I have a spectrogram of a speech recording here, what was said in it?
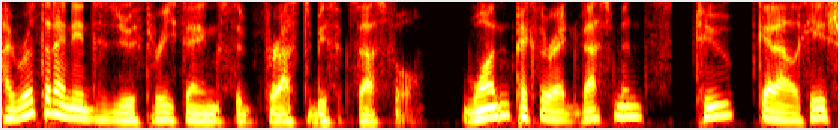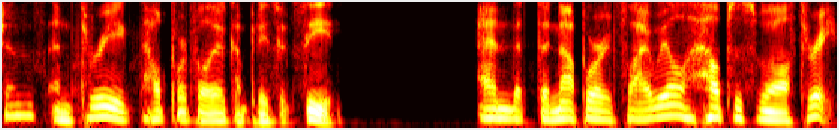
I wrote that I needed to do three things to, for us to be successful. One, pick the right investments. Two, get allocations. And three, help portfolio companies succeed. And that the not boring flywheel helps us with all three.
